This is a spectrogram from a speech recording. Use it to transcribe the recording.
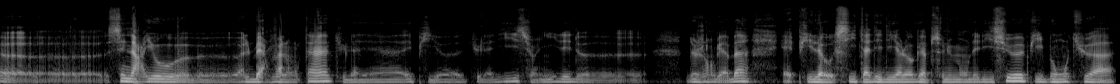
Euh, scénario euh, Albert Valentin, tu l'as, et puis tu l'as dit sur une idée de, de Jean Gabin. Et puis là aussi, tu as des dialogues absolument délicieux. Et puis bon, tu as,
